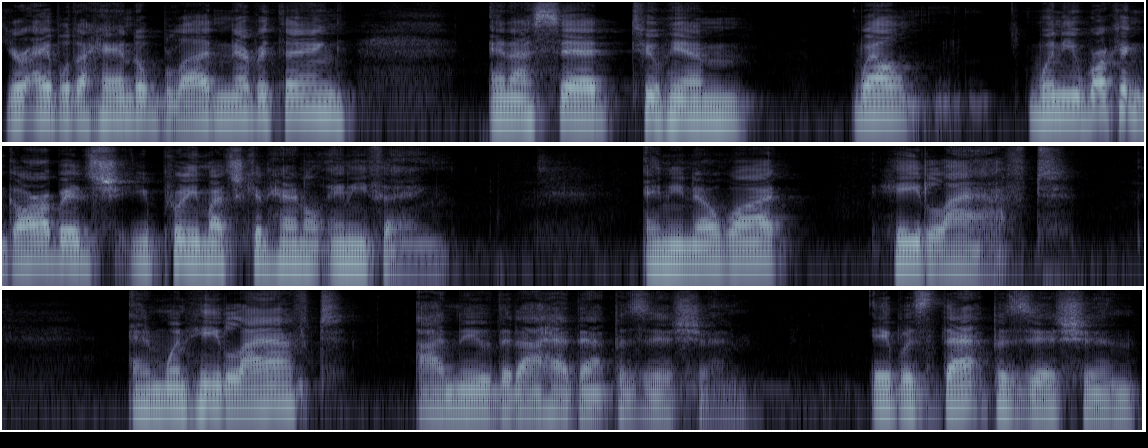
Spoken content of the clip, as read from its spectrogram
You're able to handle blood and everything? And I said to him, Well, when you work in garbage, you pretty much can handle anything. And you know what? He laughed. And when he laughed, I knew that I had that position. It was that position,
